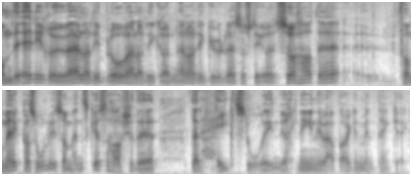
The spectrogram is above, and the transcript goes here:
om det er de røde eller de blå eller de grønne eller de gule som styrer, så har det For meg personlig som menneske så har ikke det den helt store innvirkningen i hverdagen min, tenker jeg.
